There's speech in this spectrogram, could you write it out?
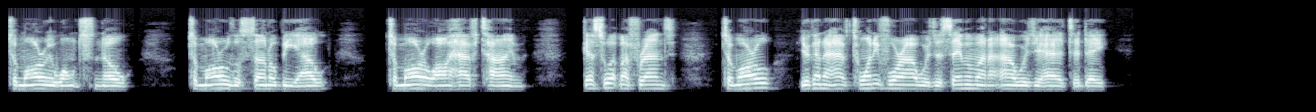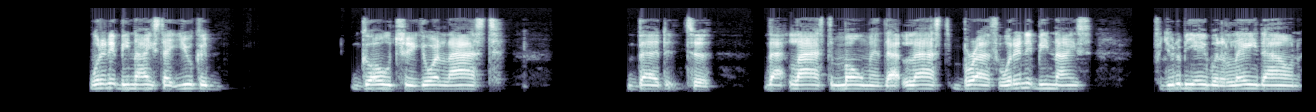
Tomorrow it won't snow. Tomorrow the sun will be out. Tomorrow I'll have time. Guess what, my friends? Tomorrow you're going to have 24 hours, the same amount of hours you had today. Wouldn't it be nice that you could go to your last bed, to that last moment, that last breath? Wouldn't it be nice for you to be able to lay down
